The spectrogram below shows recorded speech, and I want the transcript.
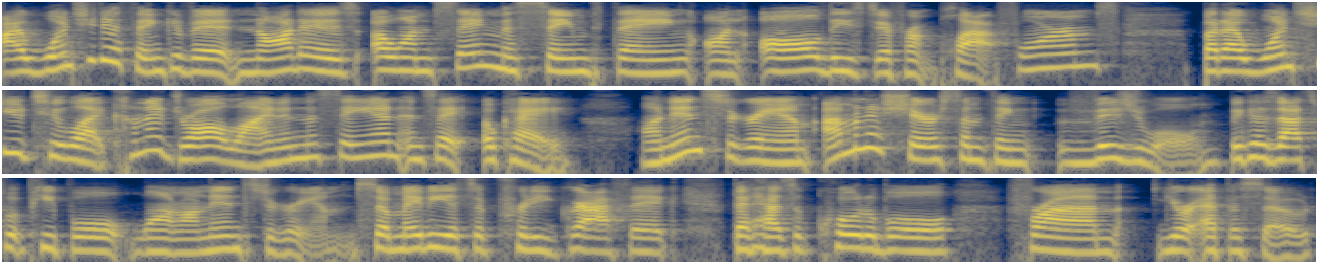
I want you to think of it not as, oh, I'm saying the same thing on all these different platforms, but I want you to like kind of draw a line in the sand and say, okay, on Instagram, I'm going to share something visual because that's what people want on Instagram. So maybe it's a pretty graphic that has a quotable from your episode.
